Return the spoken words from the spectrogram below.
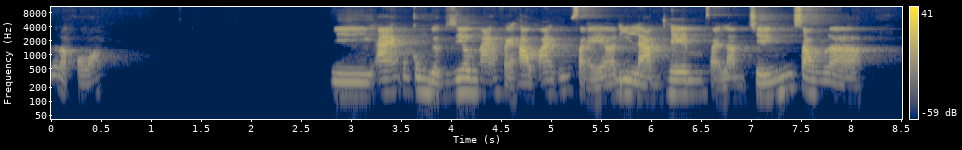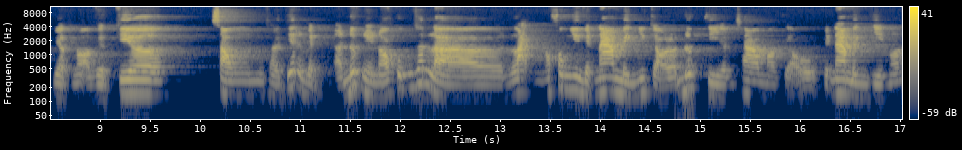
rất là khó. Vì ai cũng có công việc riêng, ai cũng phải học, ai cũng phải ờ, đi làm thêm, phải làm chính, xong là việc nọ, việc kia. Xong thời tiết ở Việt, ở Đức thì nó cũng rất là lạnh, nó không như Việt Nam mình, như kiểu là Đức thì làm sao mà kiểu Việt Nam mình thì nó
